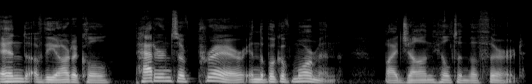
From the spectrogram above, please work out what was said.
End of the article Patterns of Prayer in the Book of Mormon by John Hilton III.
